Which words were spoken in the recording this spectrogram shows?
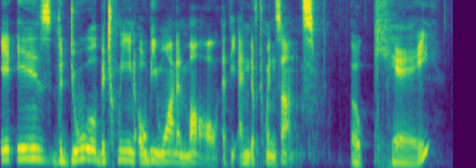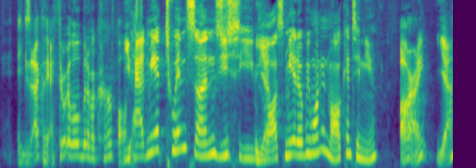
It is the duel between Obi Wan and Maul at the end of Twin Suns. Okay. Exactly. I threw a little bit of a curveball. You had me at Twin Suns. You, you Yeah. lost me at Obi Wan and Maul. Continue. All right. Yeah.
